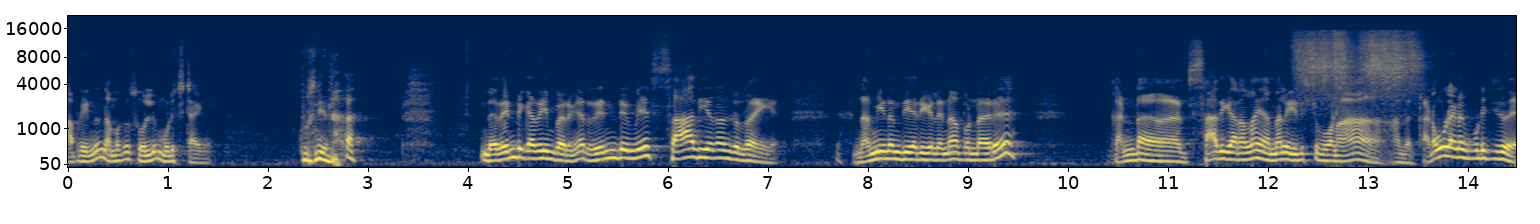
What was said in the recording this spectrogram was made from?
அப்படின்னு நமக்கு சொல்லி முடிச்சிட்டாங்க. புரிஞ்சுதா? இந்த ரெண்டு கதையும் பாருங்கள் ரெண்டுமே சாதியை தான் சொல்கிறாங்க நம்பி அடிகள் என்ன பண்ணார்? கண்ட சாதிகாரெல்லாம் என் மேலே இடிச்சுட்டு போனான் அந்த கடவுளை எனக்கு பிடிச்சிது.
